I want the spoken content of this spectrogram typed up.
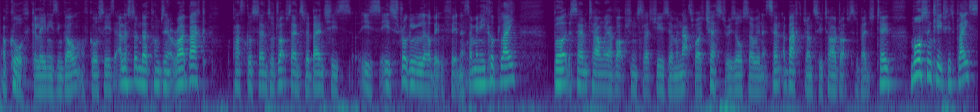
of course, Gollini's in goal. Of course, he is. Comes in at right back. Pascal Stenzel drops down to the bench. He's, he's, he's struggling a little bit with fitness. I mean, he could play, but at the same time, we have options, so let's use them. And that's why Chester is also in at centre back. John Souttar drops to the bench too. Mawson keeps his place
